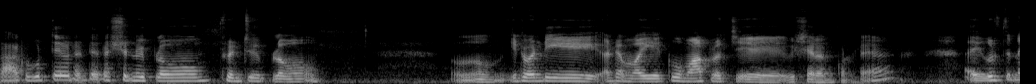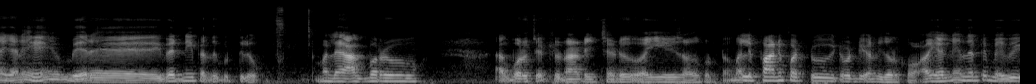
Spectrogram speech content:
నాకు గుర్తు ఏమిటంటే రష్యన్ విప్లవం ఫ్రెంచ్ విప్లవం ఇటువంటి అంటే ఎక్కువ మార్కులు వచ్చే విషయాలు అనుకుంటే అవి గుర్తున్నాయి కానీ వేరే ఇవన్నీ పెద్ద గుర్తులేవు. మళ్ళీ అక్బరు అక్బరు చెట్లు నాటించాడు అవి చదువుకుంటాం మళ్ళీ పానిపట్టు ఇటువంటివన్నీ దొరకవు. అవన్నీ ఏంటంటే మేబీ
